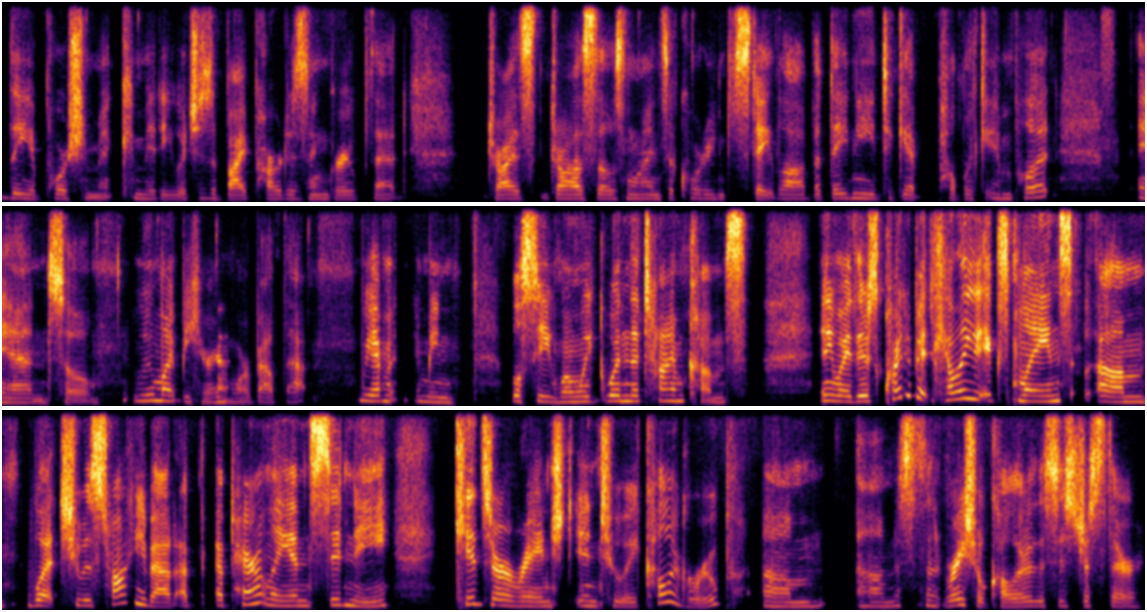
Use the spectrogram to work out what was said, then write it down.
the apportionment committee which is a bipartisan group that draws draws those lines according to state law but they need to get public input and so we might be hearing more about that. We haven't i mean we'll see when we when the time comes. Anyway there's quite a bit. Kelly explains um, what she was talking about. Uh, apparently in Sidney kids are arranged into a color group um, um, this isn't racial color this is just their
